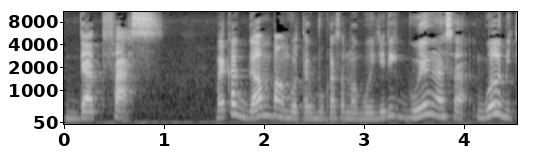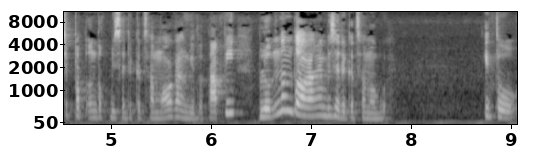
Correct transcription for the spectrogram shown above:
that fast. Mereka gampang buat terbuka sama gue jadi gue ngerasa gue lebih cepat untuk bisa deket sama orang gitu. Tapi belum tentu orangnya bisa deket sama gue itu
